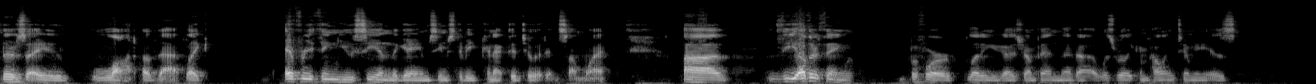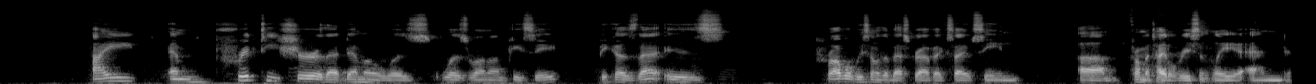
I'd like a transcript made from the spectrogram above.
there's a lot of that. Like everything you see in the game seems to be connected to it in some way. Uh, the other thing, before letting you guys jump in, that uh, was really compelling to me is I am pretty sure that demo was was run on PC because that is probably some of the best graphics I've seen um, from a title recently, and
